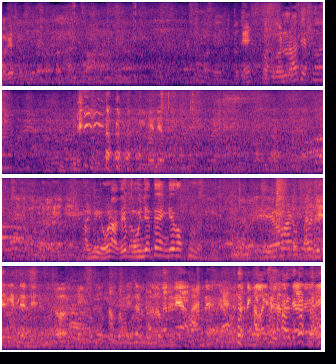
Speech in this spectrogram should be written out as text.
ఓకే. తీస్తున్నావా అది మీ ఎవడు అదే ఫోన్ చేస్తే ఎంగేజ్ వస్తుంది జరిగిందండి అందరినీ అందరినీ కలిసి కలిసానండి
